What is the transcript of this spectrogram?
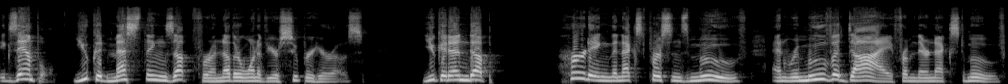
Example, you could mess things up for another one of your superheroes. You could end up hurting the next person's move and remove a die from their next move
